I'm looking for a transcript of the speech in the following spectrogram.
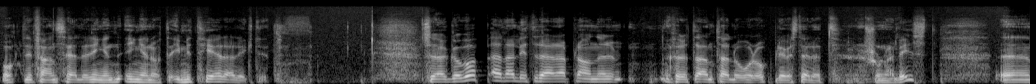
Och det fanns heller ingen, ingen att imitera riktigt. Så jag gav upp alla litterära planer för ett antal år och blev istället journalist. Eh,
